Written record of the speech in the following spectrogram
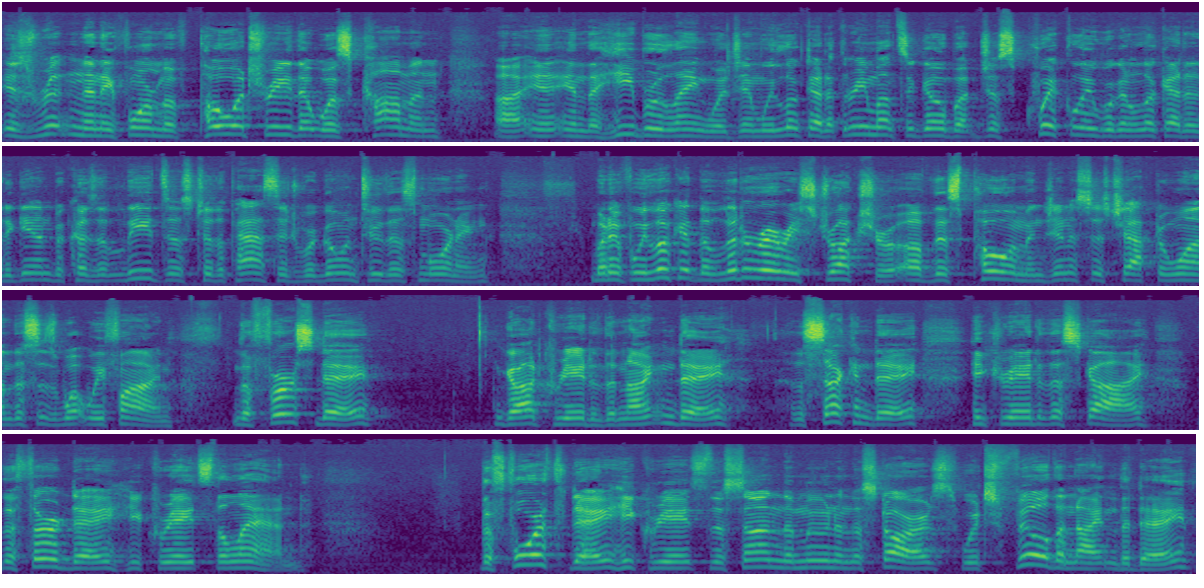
is written in a form of poetry that was common uh, in, in, the Hebrew language. And we looked at it three months ago, but just quickly we're going to look at it again because it leads us to the passage we're going to this morning. But if we look at the literary structure of this poem in Genesis chapter 1, this is what we find. The first day, God created the night and day. The second day, He created the sky. The third day, He creates the land. The fourth day, he creates the sun, the moon, and the stars, which fill the night and the day.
